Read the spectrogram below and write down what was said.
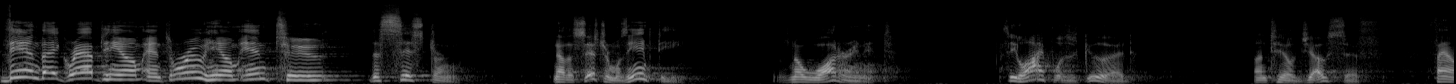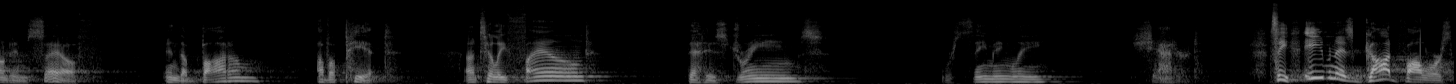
Then they grabbed him and threw him into the cistern. Now the cistern was empty, there was no water in it. See, life was good until Joseph found himself in the bottom of a pit, until he found that his dreams were seemingly shattered. See, even as God followers,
